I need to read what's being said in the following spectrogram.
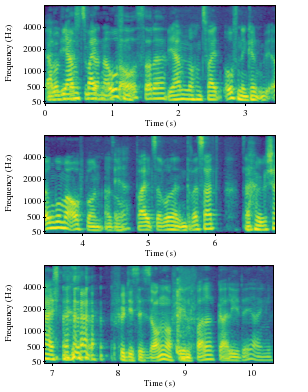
Skihafer. Aber wir haben einen zweiten Ofen. Aus, oder? Wir haben noch einen zweiten Ofen, den könnten wir irgendwo mal aufbauen. Also, Ja. falls der Ronald Interesse hat, sag mir Bescheid. Für die Saison auf jeden Fall. Geile Idee eigentlich.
